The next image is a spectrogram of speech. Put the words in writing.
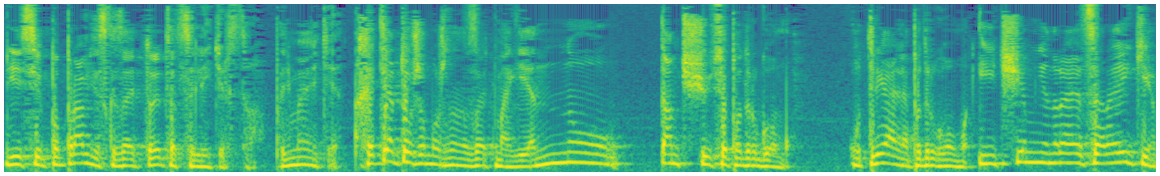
если по правде сказать, то это целительство, понимаете? Хотя тоже можно назвать магией, но там чуть-чуть все по-другому. Вот реально по-другому. И чем мне нравится рейки,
